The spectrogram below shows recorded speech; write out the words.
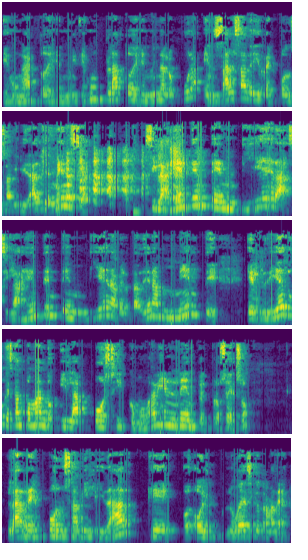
es un acto de genuina, es un plato de genuina locura en salsa de irresponsabilidad y demencia. si la gente entendiera, si la gente entendiera verdaderamente el riesgo que están tomando y la posibilidad, como va bien lento el proceso, la responsabilidad que, o, lo voy a decir de otra manera,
